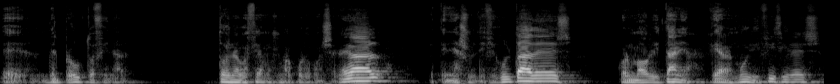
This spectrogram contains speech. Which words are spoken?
del producto final. Entonces negociamos un acuerdo con Senegal, que tenía sus dificultades, con Mauritania, que eran muy difíciles.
